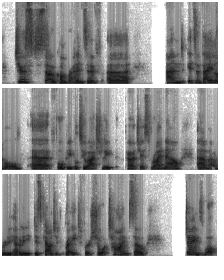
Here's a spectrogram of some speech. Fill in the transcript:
just so comprehensive. Uh, and it's available uh, for people to actually purchase right now um, at a really heavily discounted rate for a short time. So, James, what?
